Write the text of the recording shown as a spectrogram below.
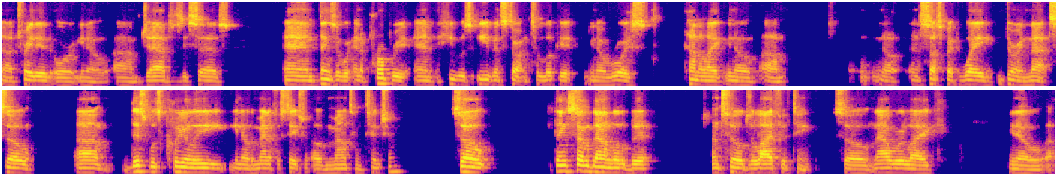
uh, traded or, you know, um, jabs, as he says, and things that were inappropriate. And he was even starting to look at, you know, Royce kind of like, you know, um, you know, in a suspect way during that. So um, this was clearly, you know, the manifestation of mounting tension. So things settled down a little bit until July 15th. So now we're like, you know, uh,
